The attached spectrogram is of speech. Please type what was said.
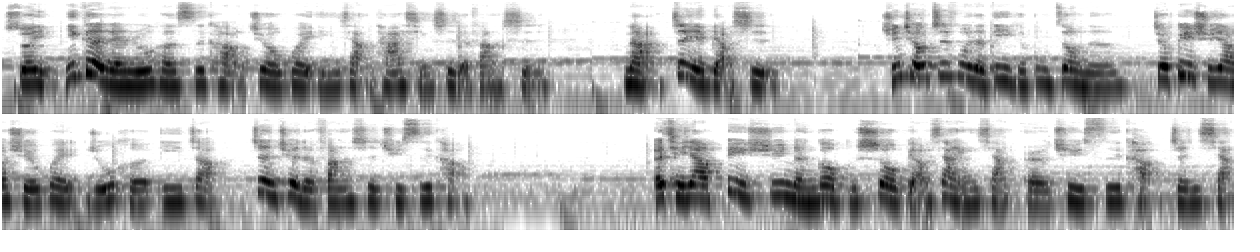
所以，一个人如何思考，就会影响他行事的方式。那这也表示，寻求致富的第一个步骤呢，就必须要学会如何依照正确的方式去思考，而且要必须能够不受表象影响而去思考真相。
